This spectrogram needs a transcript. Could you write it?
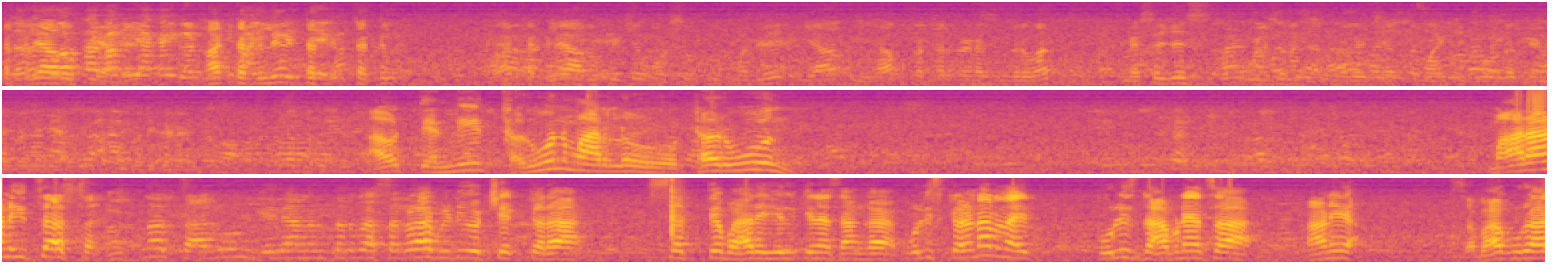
टकले हा टकले टकले आरोपीच्या व्हॉट्सअप या ह्या प्रकार करण्यासंदर्भात मेसेजेस पोलिसांना दिसून आल्याची आता माहिती पुरवठा देण्यात आलेली आहे. अधिकाऱ्यांना. अहो त्यांनी ठरवून मारलो हो, ठरवून. मारहाणीचा इथनं चालून गेल्यानंतरचा सगळा व्हिडिओ चेक करा. सत्य बाहेर येईल की नाही सांगा. पोलीस करणार नाहीत. पोलीस दाबण्याचा आणि सभागृहात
